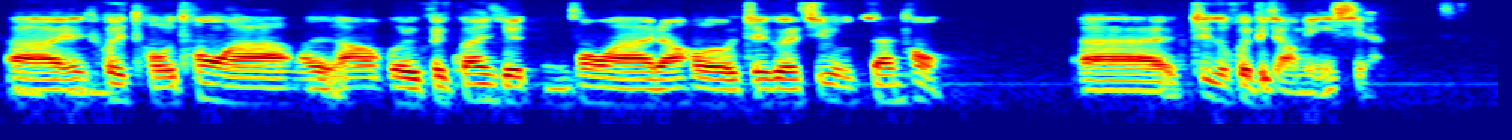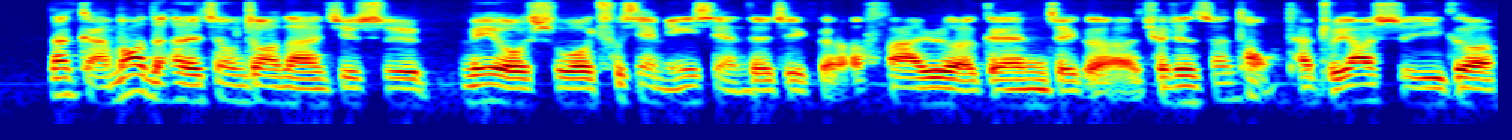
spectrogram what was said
啊、呃，会头痛啊，然后会会关节疼痛啊，然后这个肌肉酸痛。呃，这个会比较明显。那感冒的它的症状呢，就是没有说出现明显的这个发热跟这个全身酸痛，它主要是一个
